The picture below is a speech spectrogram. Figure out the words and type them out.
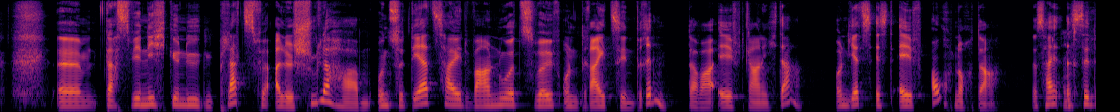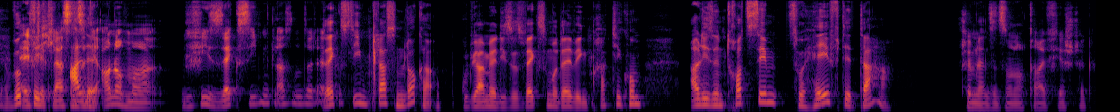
ähm, dass wir nicht genügend Platz für alle Schüler haben. Und zu der Zeit war nur 12 und 13 drin. Da war 11 gar nicht da. Und jetzt ist 11 auch noch da. Das heißt, es sind 11. wirklich Klassen alle. sind ja auch noch mal, wie viel? Sechs, sieben Klassen sind Sechs, sieben Klassen locker. Gut, wir haben ja dieses Wechselmodell wegen Praktikum, aber die sind trotzdem zur Hälfte da. Stimmt, dann sind es nur noch drei, vier Stück.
